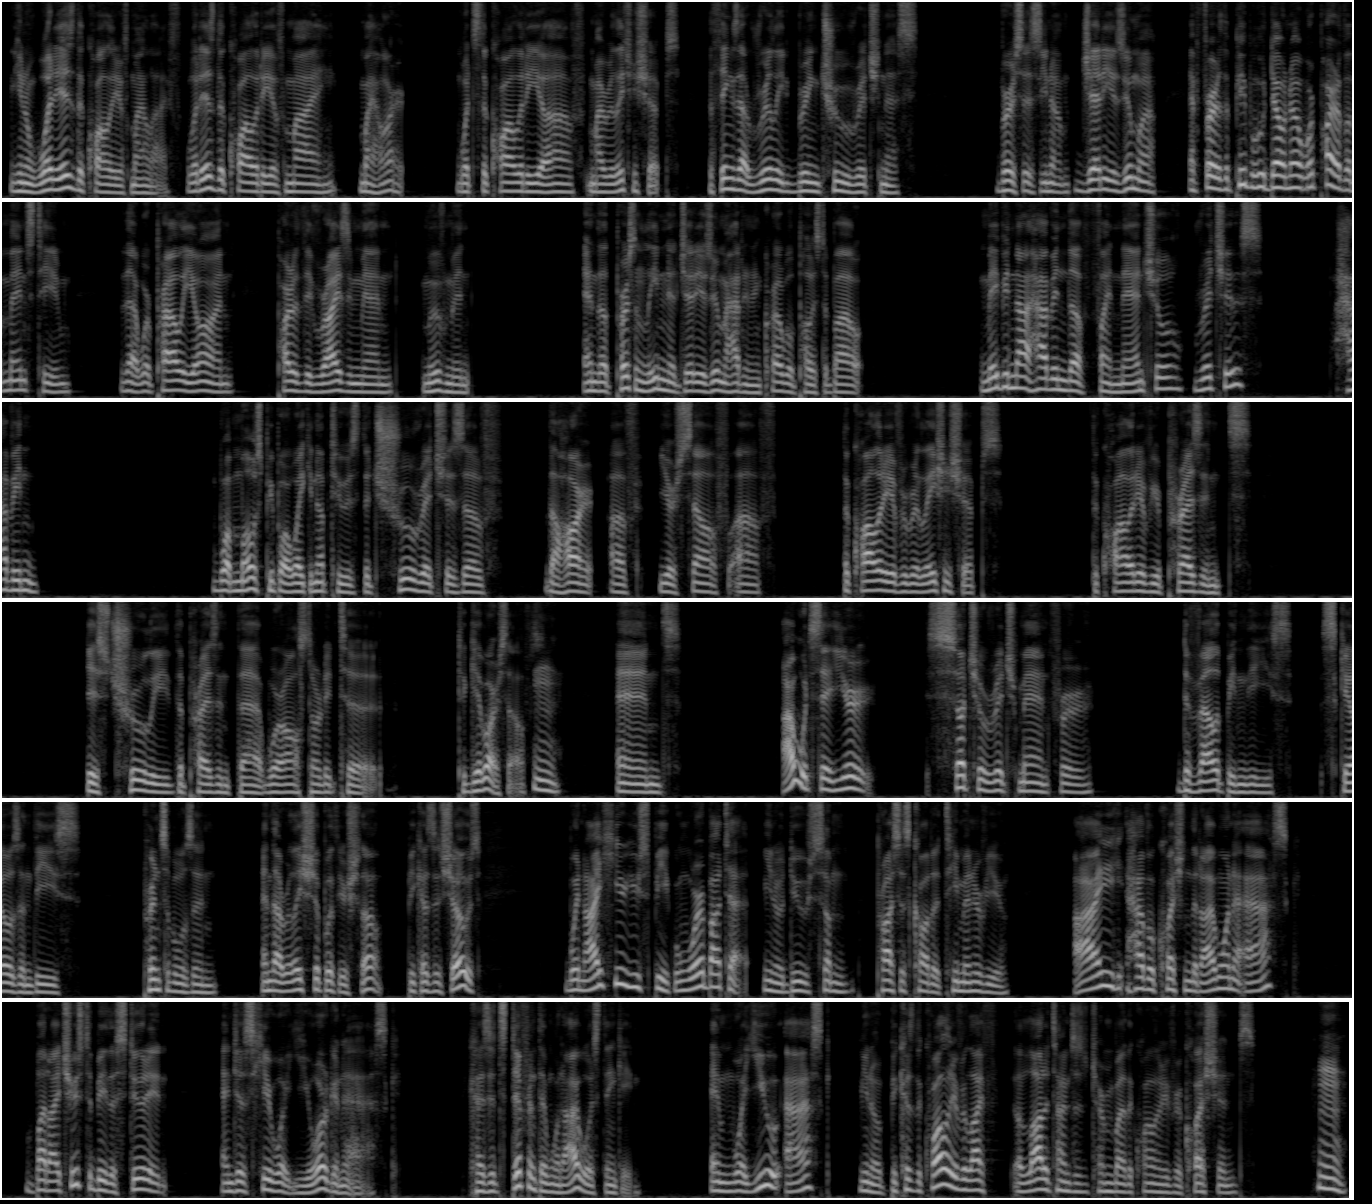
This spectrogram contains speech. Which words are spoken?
you know what is the quality of my life? What is the quality of my my heart? What's the quality of my relationships the things that really bring true richness. versus, you know, Jeddy Azuma. And for the people who don't know, we're part of a men's team that we're proudly on, part of the Rising Man movement. And the person leading it, Jeddy Azuma, had an incredible post about maybe not having the financial riches, having what most people are waking up to is the true riches of the heart, of yourself, of the quality of your relationships, the quality of your presence is truly the present that we're all starting to to give ourselves. Mm. And I would say you're such a rich man for developing these skills and these principles and and that relationship with yourself because it shows when I hear you speak when we're about to you know do some process called a team interview I have a question that I want to ask but I choose to be the student and just hear what you're going to ask because it's different than what I was thinking and what you ask you know because the quality of your life a lot of times is determined by the quality of your questions Hmm.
